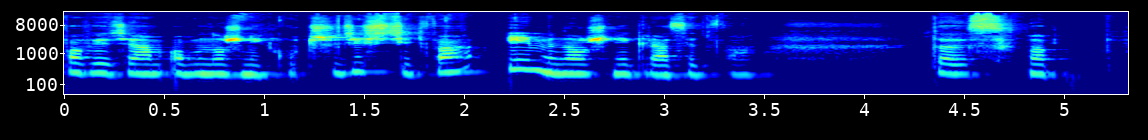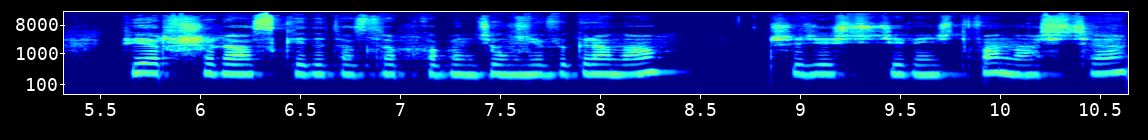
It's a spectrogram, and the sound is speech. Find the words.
powiedziałam o mnożniku 32 i mnożnik razy 2. To jest chyba pierwszy raz, kiedy ta zdrabka będzie u mnie wygrana. 39, 12.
